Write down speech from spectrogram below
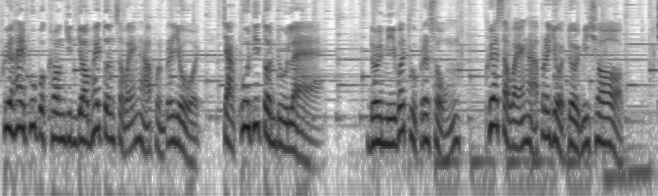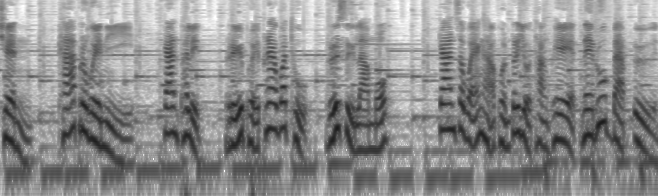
เพื่อให้ผู้ปกครองยินยอมให้ตนแสวงหาผลประโยชน์ จากผู้ที่ตนดูแล โดยมีวัตถุประสงค์ เพื่อแสวงหาประโยชน์โดยมิชอบ เช่น ค้าประเวณี การผลิต หรือเผยแพร่วัตถุ หรือสื่อลามก การแสวงหาผลประโยชน์ทางเพศในรูปแบบอื่น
